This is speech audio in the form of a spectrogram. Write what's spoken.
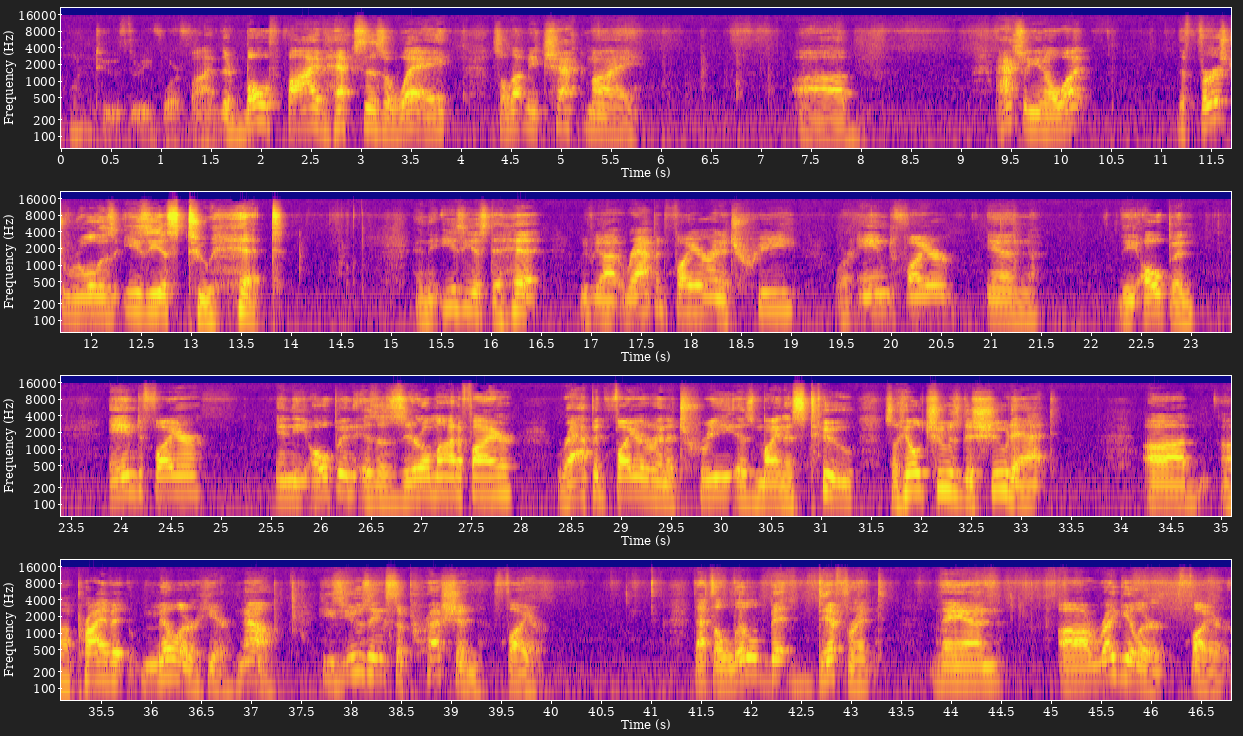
One, two, three, four, five. They're both five hexes away. So let me check my. Uh, actually, you know what? The first rule is easiest to hit. And the easiest to hit We've got rapid fire in a tree or aimed fire in the open. Aimed fire in the open is a zero modifier. Rapid fire in a tree is minus two. So he'll choose to shoot at uh, uh, Private Miller here. Now, he's using suppression fire. That's a little bit different than uh, regular fire.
